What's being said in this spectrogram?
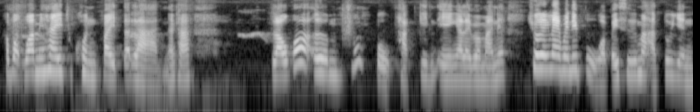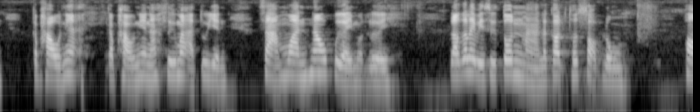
เขาบอกว่าไม่ให้ทุกคนไปตลาดนะคะ เราก็เอิมปลูกผักกินเองอะไรประมาณเนี้ยช่วงแรกๆไม่ได้ปลูกอะไปซื้อมาอัดตู้เย็นกะเพราเนี่ยกะเพราเนี่ยนะซื้อมาอัดตู้เย็นสามวันเน่าเปื่อยหมดเลย เราก็เลยไปซื้อต้นมาแล้วก็ทดสอบลง พอ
